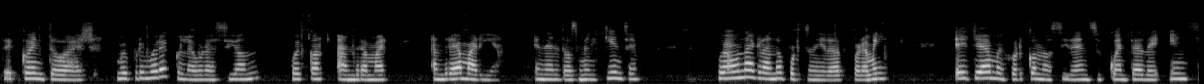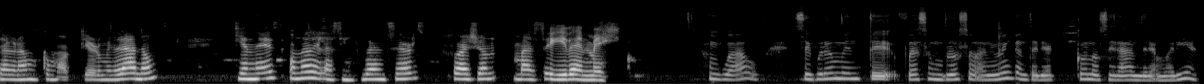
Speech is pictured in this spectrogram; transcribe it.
Te cuento, Ash. Mi primera colaboración fue con Andrea María en el 2015. Fue una gran oportunidad para mí. Ella, mejor conocida en su cuenta de Instagram como Tier Milano, quien es una de las influencers fashion más seguida en México. Wow, seguramente fue asombroso. A mí me encantaría conocer a Andrea María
